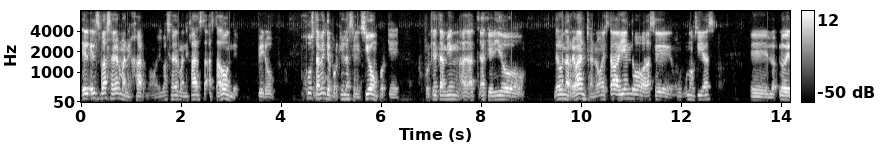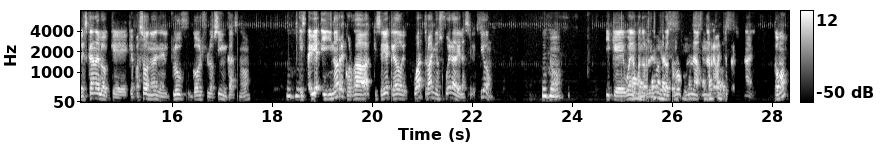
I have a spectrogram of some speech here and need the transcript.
él, él, va a saber manejar, ¿no? Él va a saber manejar hasta, hasta dónde. Pero justamente porque es la selección, porque, porque él también ha, ha querido dar una revancha, ¿no? Estaba viendo hace unos días eh, lo, del escándalo que, pasó, ¿no? En el club Golf Los Incas, ¿no? y, no recordaba que se había quedado cuatro años fuera de la selección, ¿no? Y que, bueno, cuando regresó lo tomó como una, revancha personal. ¿Cómo?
